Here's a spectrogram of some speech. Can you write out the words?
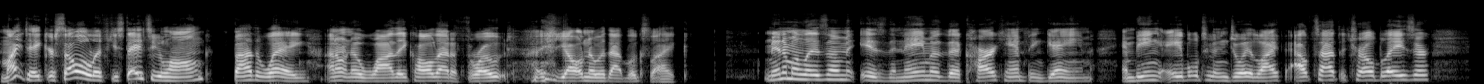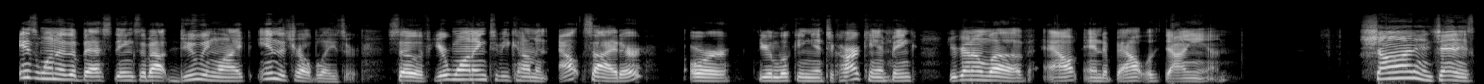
might take your soul if you stay too long. By the way, I don't know why they call that a throat. Y'all know what that looks like. Minimalism is the name of the car camping game, and being able to enjoy life outside the Trailblazer is one of the best things about doing life in the Trailblazer. So if you're wanting to become an outsider or you're looking into car camping, you're going to love Out and About with Diane. Sean and Janice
